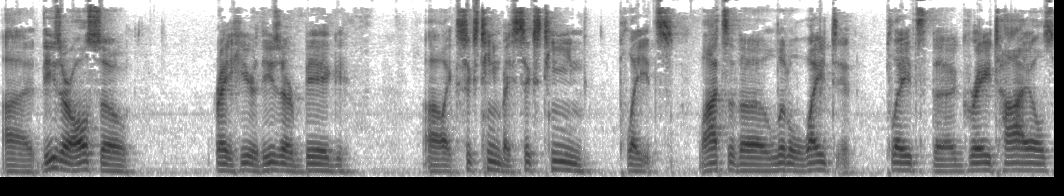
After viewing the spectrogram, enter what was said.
Uh, these are also right here. These are big, uh, like 16 by 16 plates. Lots of the little white plates, the gray tiles.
